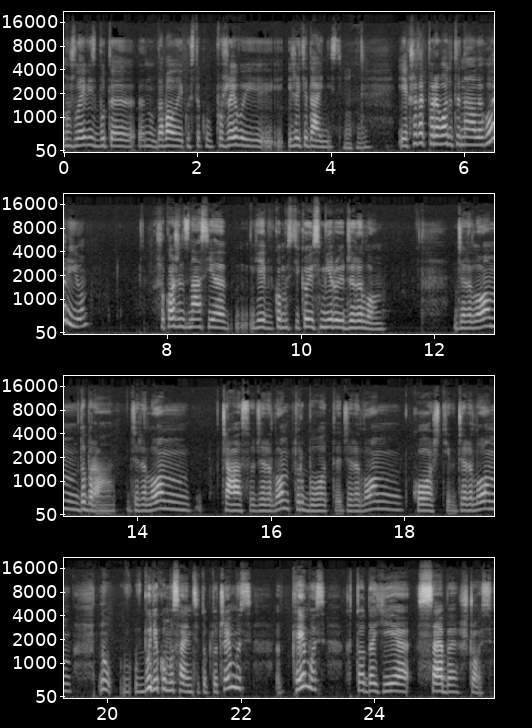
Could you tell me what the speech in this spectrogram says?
можливість бути, е, ну, давало якусь таку поживу і, і, і життєдайність. Угу. І якщо так переводити на алегорію, що кожен з нас є, є в якомусь якоюсь мірою джерелом. Джерелом добра, джерелом часу, джерелом турботи, джерелом коштів, джерелом, ну, в- будь-якому сенсі, тобто чимось, кимось, хто дає з себе щось.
